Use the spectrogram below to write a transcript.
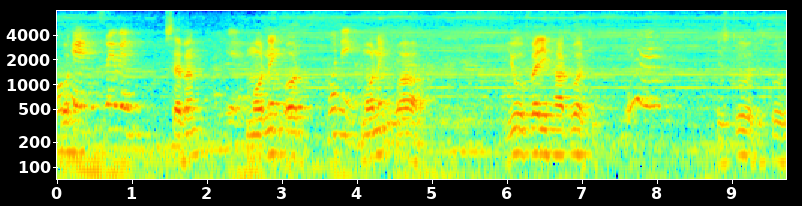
Okay what? 7 7 yes. morning or? Morning. Morning? Wow. You very hard working yeah It's good, it's good.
